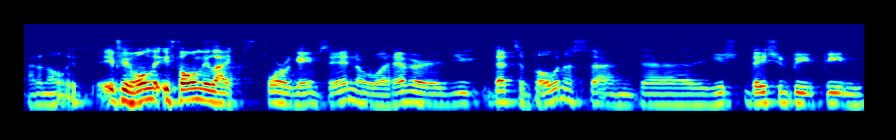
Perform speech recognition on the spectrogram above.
I don't know if if only if only like four games in or whatever, you that's a bonus, and uh, you sh- they should be feel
